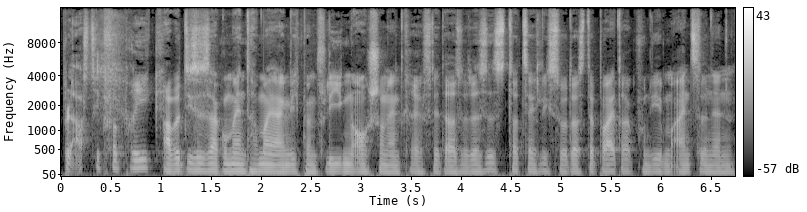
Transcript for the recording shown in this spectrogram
Plastikfabrik Aber dieses Argument haben wir ja eigentlich beim Fliegen auch schon entkräftet. Also das ist tatsächlich so, dass der Beitrag von jedem Einzelnen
